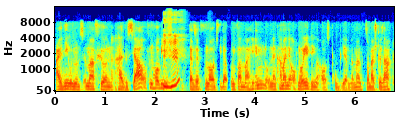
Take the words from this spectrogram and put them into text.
einigen uns immer für ein halbes Jahr auf ein Hobby, mhm. dann setzen wir uns wieder irgendwann mal hin und dann kann man ja auch neue Dinge ausprobieren. Wenn man zum Beispiel sagt,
